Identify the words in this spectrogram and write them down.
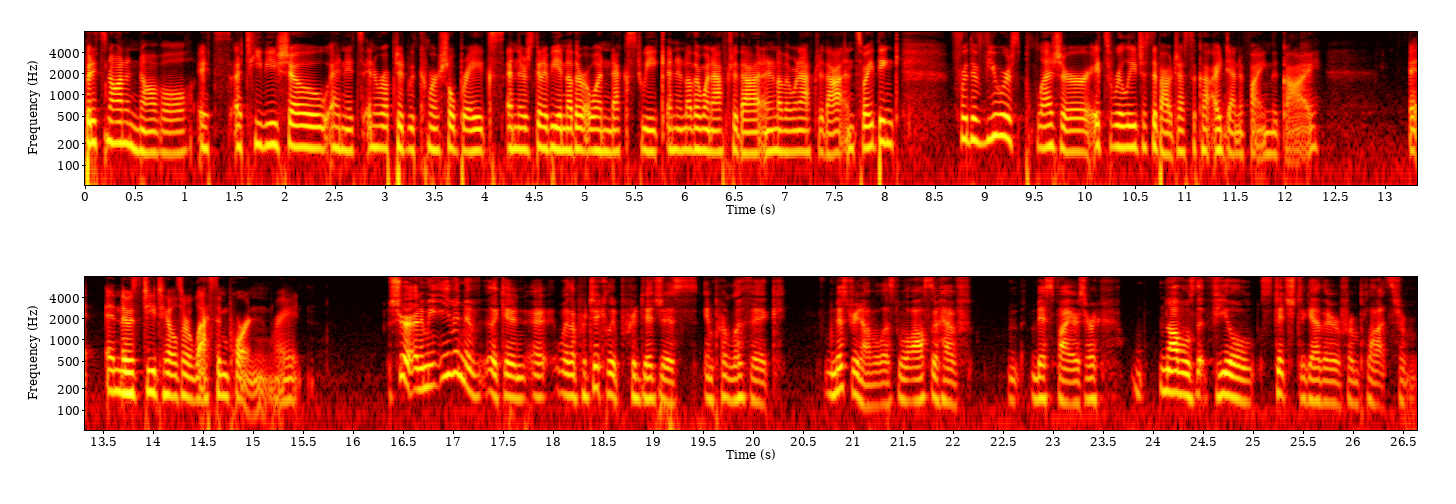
But it's not a novel. It's a TV show and it's interrupted with commercial breaks. And there's going to be another one next week and another one after that and another one after that. And so I think for the viewer's pleasure, it's really just about Jessica identifying the guy. And those details are less important, right? Sure, and I mean, even if like in, uh, with a particularly prodigious and prolific mystery novelist will also have misfires or novels that feel stitched together from plots from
